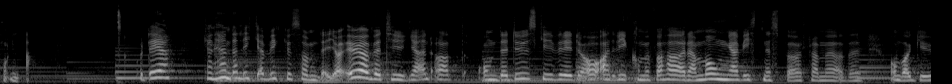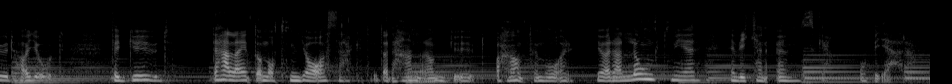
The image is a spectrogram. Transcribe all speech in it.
på en lapp. Och det kan hända lika mycket som det. Jag är övertygad att om det du skriver idag, att vi kommer få höra många vittnesbörd framöver om vad Gud har gjort. För Gud, det handlar inte om något som jag har sagt, utan det handlar om Gud och han förmår göra långt mer än vi kan önska och begära.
